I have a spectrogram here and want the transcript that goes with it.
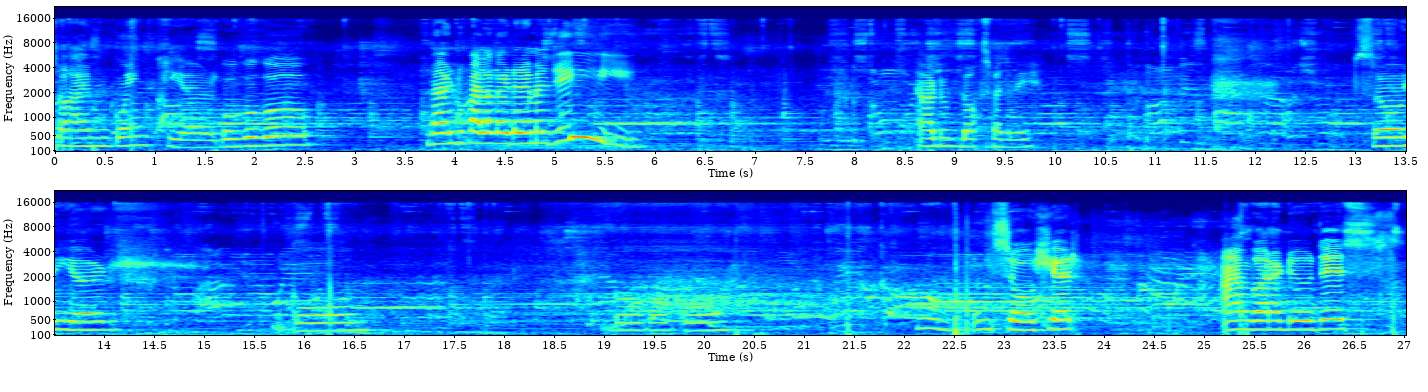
So I'm going here. Go, go, go. Now into Palagider MLG. Out of blocks, by the way. So here, go, go, go, go. So here I'm gonna do this.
